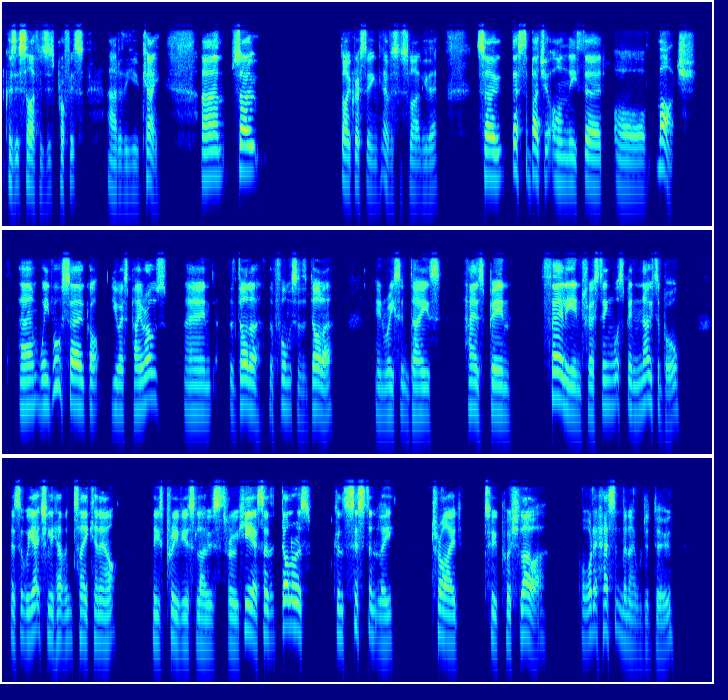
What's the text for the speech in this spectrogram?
because it siphons its profits out of the UK. Um, so digressing ever so slightly there. So that's the budget on the 3rd of March. Um, we've also got US payrolls and the dollar, the performance of the dollar in recent days has been fairly interesting. What's been notable is that we actually haven't taken out these previous lows through here. So the dollar has consistently tried to push lower, but what it hasn't been able to do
